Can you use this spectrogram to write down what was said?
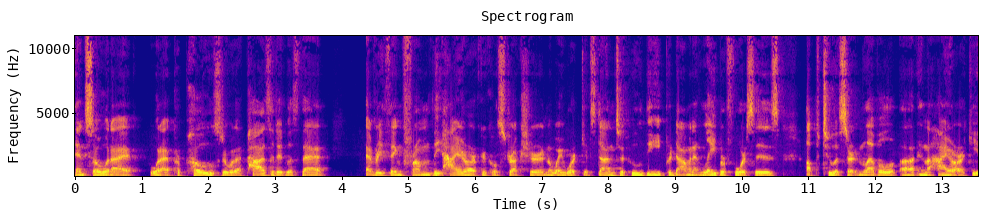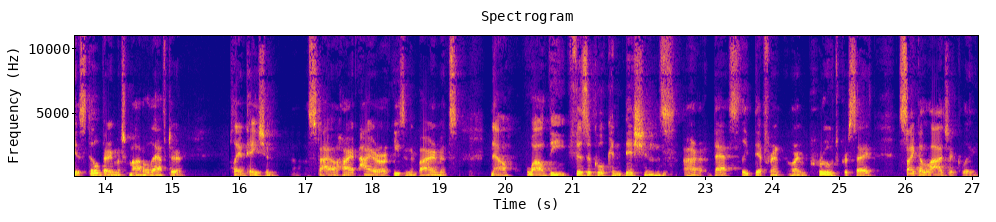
And so what I what I proposed or what I posited was that everything from the hierarchical structure and the way work gets done to who the predominant labor force is, up to a certain level uh, in the hierarchy is still very much modeled after plantation style hi- hierarchies and environments. Now, while the physical conditions are vastly different or improved per se, psychologically,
